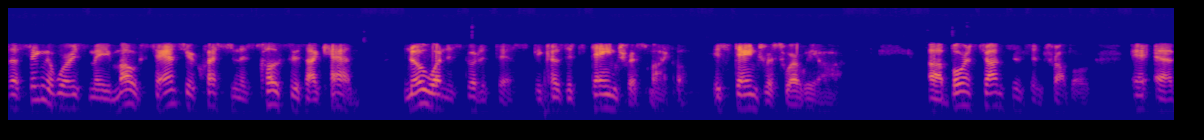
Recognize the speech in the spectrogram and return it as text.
the thing that worries me most to answer your question as closely as I can. No one is good at this because it's dangerous, Michael. It's dangerous where we are. Uh, Boris Johnson's in trouble. Uh,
